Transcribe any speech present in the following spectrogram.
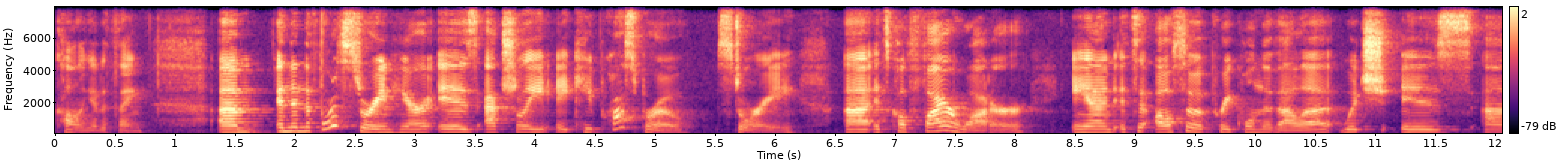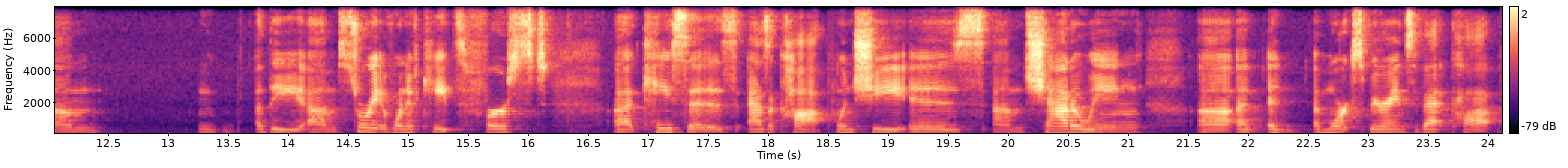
calling it a thing. Um, and then the fourth story in here is actually a Kate Prospero story. Uh, it's called Firewater, and it's also a prequel novella, which is um, the um, story of one of Kate's first uh, cases as a cop when she is um, shadowing uh, a, a, more experienced vet cop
